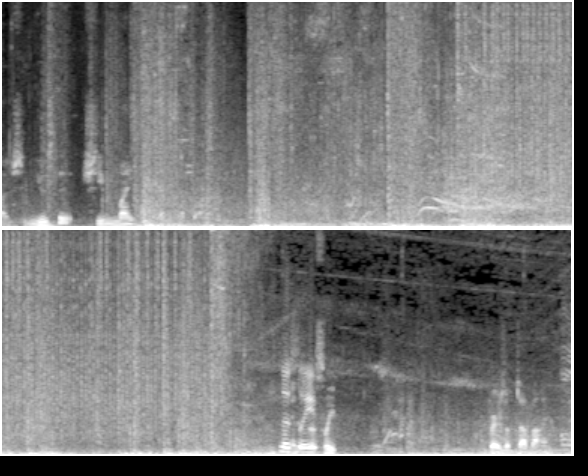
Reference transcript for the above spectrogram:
Mind, she used it. She might be coming up on it. No And sleep. Bear's up top behind.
